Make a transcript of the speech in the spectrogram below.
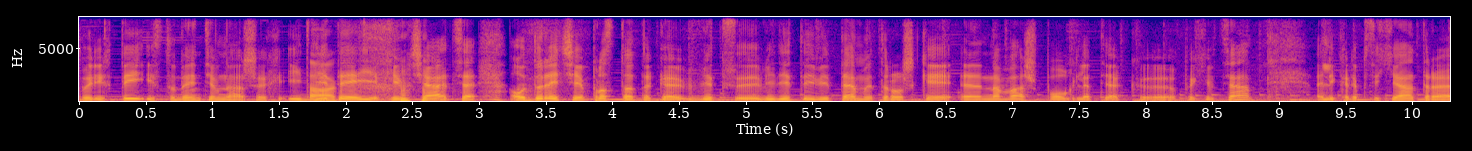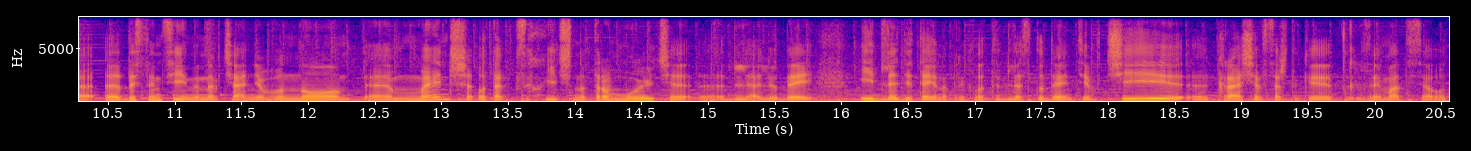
берегти і студентів наших, і Так. дітей, які вчаться. От, до речі, просто таке від, відійти від теми трошки. Е, На ваш погляд, як е, фахівця, лікаря-психіатра, е, дистанційне навчання, воно менше отак психічно травмуюче для людей і для дітей, наприклад, і для студентів, чи краще все ж таки займатися от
